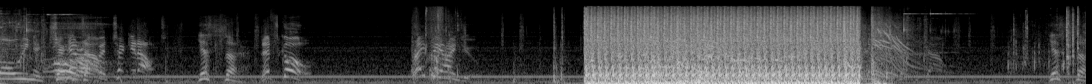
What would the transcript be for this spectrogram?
Go in and check it out! Check it out. Yes, sir. Let's go. Right behind you. Yes, sir.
